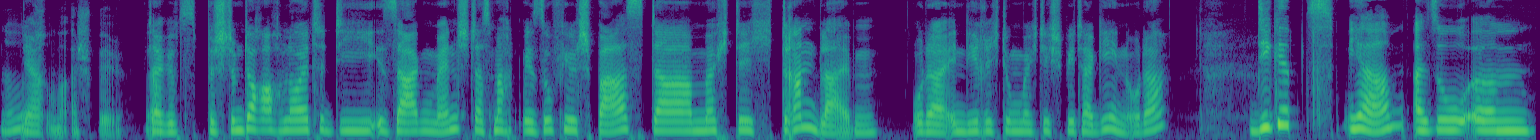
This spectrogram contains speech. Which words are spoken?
Ne, ja. Zum Beispiel. Ja. Da gibt es bestimmt auch, auch Leute, die sagen, Mensch, das macht mir so viel Spaß, da möchte ich dranbleiben. Oder in die Richtung möchte ich später gehen, oder? Die gibt's, ja. Also ähm,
